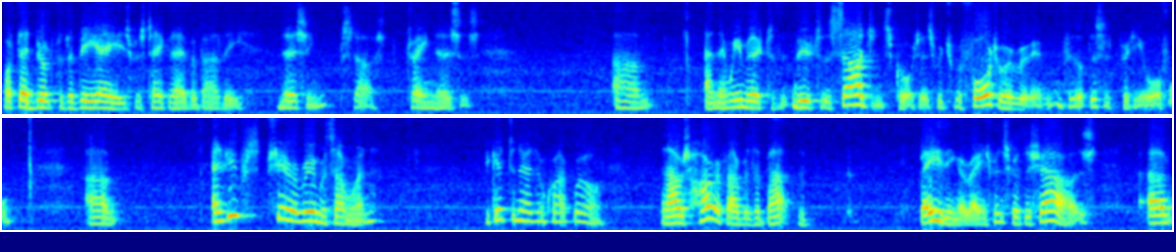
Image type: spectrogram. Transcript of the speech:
what they'd built for the VAs was taken over by the nursing staff, trained nurses. Um, and then we moved to, the, moved to the sergeant's quarters, which were four to a room, we thought this is pretty awful. Um, and if you share a room with someone, you get to know them quite well. And I was horrified with about the bathing arrangements because the showers um,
